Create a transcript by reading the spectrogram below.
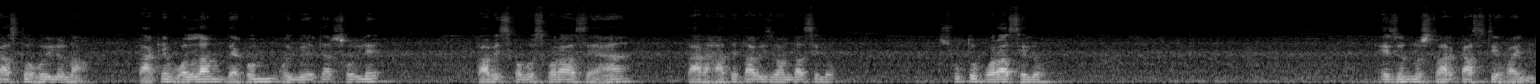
কাজ তো হইল না। তাকে বললাম, দেখুন, ওই মেয়েটার শরীরে তাবিজ কবজ করা আছে। হ্যাঁ তার হাতে তাবিজ বান্ধা ছিল, সুতো পরা ছিল। এই জন্য তার কাজটি হয়নি।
